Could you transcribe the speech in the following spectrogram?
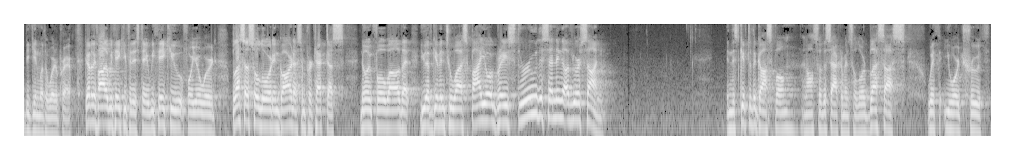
begin with a word of prayer? Dear Heavenly Father, we thank you for this day. We thank you for your word. Bless us, O Lord, and guard us and protect us, knowing full well that you have given to us by your grace through the sending of your Son. In this gift of the gospel and also the sacraments, O Lord, bless us with your truth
